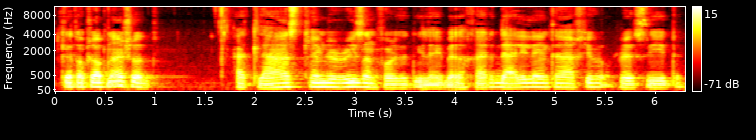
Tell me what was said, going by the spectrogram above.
کتاب چاپ نشد. At last came the reason for the delay. بالاخره دلیل این تأخیر رسید.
